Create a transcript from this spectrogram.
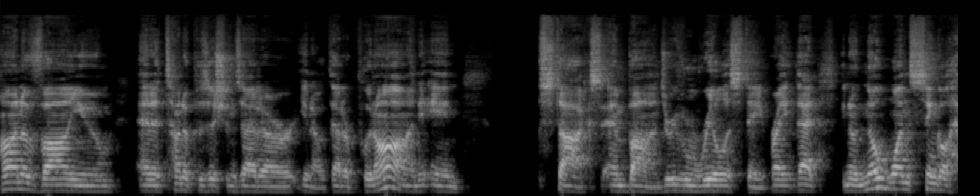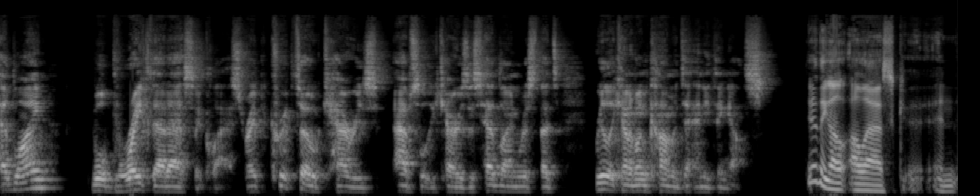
ton of volume and a ton of positions that are, you know, that are put on in stocks and bonds or even real estate, right? That, you know, no one single headline will break that asset class, right? Crypto carries absolutely carries this headline risk that's really kind of uncommon to anything else. The other thing I'll, I'll ask, and,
